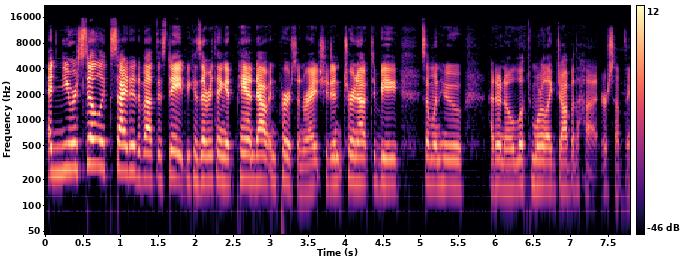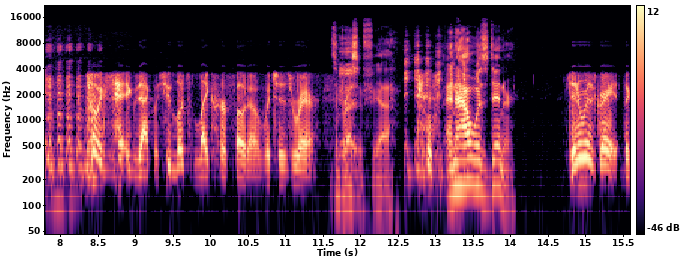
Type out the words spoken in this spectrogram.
And you were still excited about this date because everything had panned out in person, right? She didn't turn out to be someone who, I don't know, looked more like Jabba the Hutt or something. No, exa- exactly. She looked like her photo, which is rare. It's impressive. Yeah. and how was dinner? Dinner was great. The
